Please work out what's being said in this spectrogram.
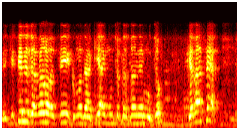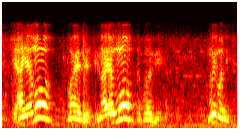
Y si tienes llavero así, como de aquí hay muchas personas de mucho, ¿qué va a hacer? Si hay error, puede. Si no hay error, se puede. Muy bonito.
